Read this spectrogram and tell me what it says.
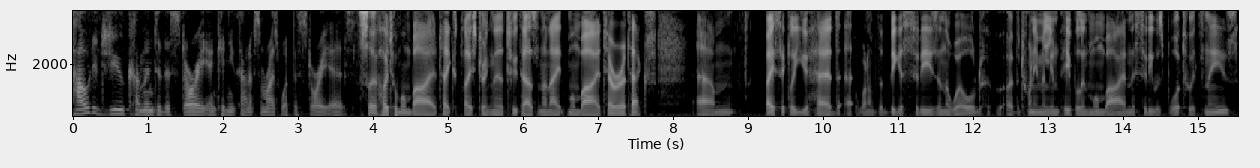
how did you come into this story, and can you kind of summarize what this story is? So, Hotel Mumbai takes place during the 2008 Mumbai terror attacks. Um, basically, you had uh, one of the biggest cities in the world, over 20 million people in Mumbai, and the city was brought to its knees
